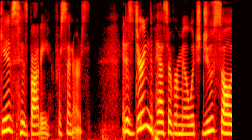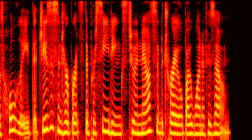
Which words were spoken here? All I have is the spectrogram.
gives his body for sinners. It is during the Passover meal, which Jews saw as holy, that Jesus interprets the proceedings to announce the betrayal by one of his own.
